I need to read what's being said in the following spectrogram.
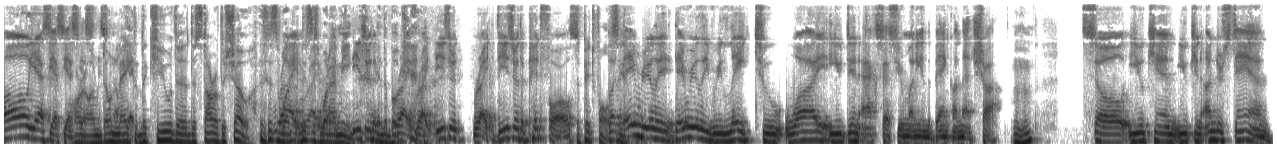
Oh yes, yes, yes. Or, yes, or yes. don't Okay. make the cue the, the star of the show. This is Right, what this is right, what I mean These are the, in the book. Right, right. These are right. These are the pitfalls. The pitfalls, But yeah. they really they really relate to why you didn't access your money in the bank on that shot. Mm-hmm. So you can you can understand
